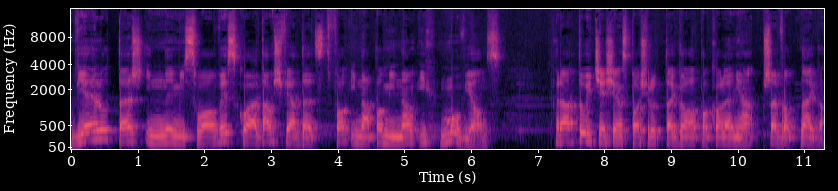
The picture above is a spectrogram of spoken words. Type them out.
Wielu też innymi słowy składał świadectwo i napominał ich, mówiąc Ratujcie się spośród tego pokolenia przewrotnego.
